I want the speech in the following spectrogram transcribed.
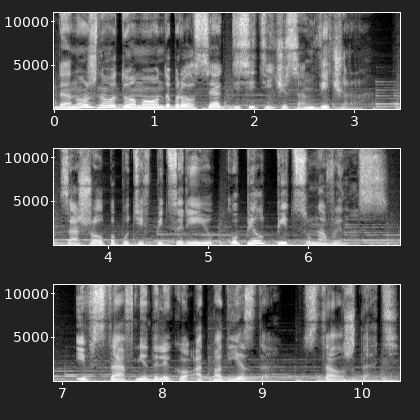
До нужного дома он добрался к 10 часам вечера. Зашел по пути в пиццерию, купил пиццу на вынос. И, встав недалеко от подъезда, стал ждать.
